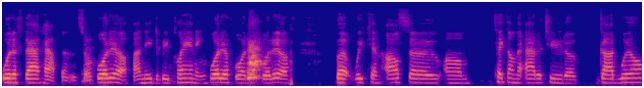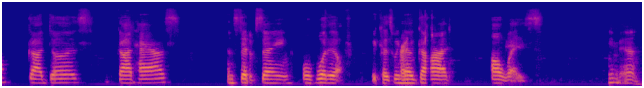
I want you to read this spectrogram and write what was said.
what if that happens? Or what if I need to be planning? What if, what if, what if? But we can also um, take on the attitude of God will, God does, God has, instead of saying, well, what if? Because we right. know God always. Amen.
